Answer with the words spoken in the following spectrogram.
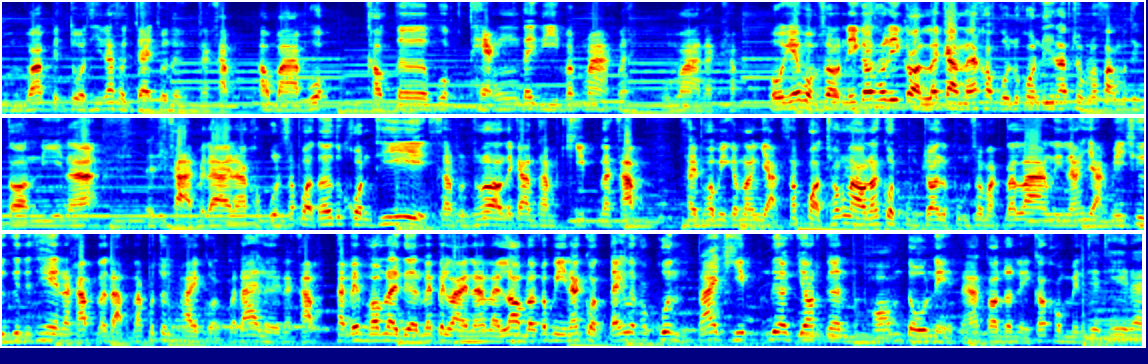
ผมว่าเป็นตัวที่น่าสนใจตัวหนึ่งนะครับ เอามาพวกเคาน์เตอร์พวกแท้งได้ดีมากๆนะ ว่านะครับ โอเคผมสำหรับวันนี้ก็เท่านี้ก่อนแล้วกันนะ ขอบคุณทุกคนที่รับชมรับฟังมาถึงตอนนี้นะและที่ขาดไม่ได้นะ ขอบคุณซัพพอร์เตอร์ทุกคนที่สนับสนุนพวกเราในการทำคลิปนะครับ ใครพอมีกำลังอยากซัพพอร์ตช่องเรานะ กดปุ่มจอยหรือปุ่มสมัครด้านล่างนี้นะ อยากมีชื่อขึ้นเท่ๆนะครับ ระดับนักผจญภัยกดมาได้เลยนะครับ ใครไม่พร้อมรายเดือนไม่เป็นไรนะ รายรอบเราก็มีนะ กดแต้งเลยขอบคุณใต้คลิปเลือกยอดเงินพร้อมโดเนทนะ ตอนโดเนทก็คอมเมนต์เท่ๆได้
